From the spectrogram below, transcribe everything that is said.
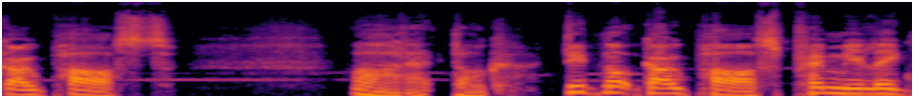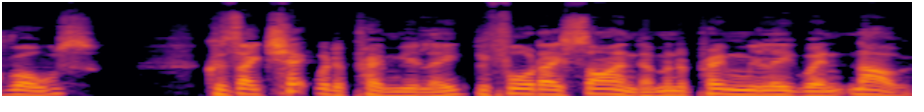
go past. Oh, that dog did not go past Premier League rules because they checked with the Premier League before they signed them, and the Premier League went no.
